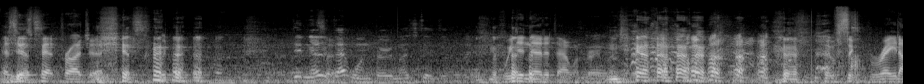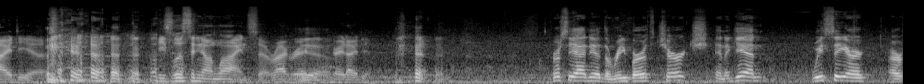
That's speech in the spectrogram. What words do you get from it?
as Yes. his pet project. Yes. Didn't edit that one very much, did you? We didn't edit that one very much. it was a great idea. He's listening online, so right, Rick? Yeah. Great idea. First, the idea of the rebirth church. And again, we see our, our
